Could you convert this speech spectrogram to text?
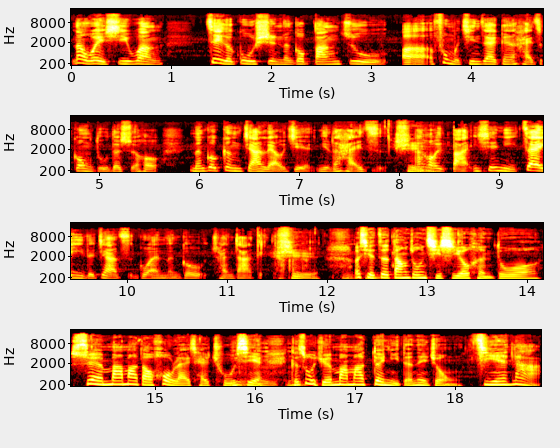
那我也希望。这个故事能够帮助呃父母亲在跟孩子共读的时候，能够更加了解你的孩子，是。然后把一些你在意的价值观能够传达给他。是，而且这当中其实有很多，虽然妈妈到后来才出现，嗯嗯嗯、可是我觉得妈妈对你的那种接纳，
